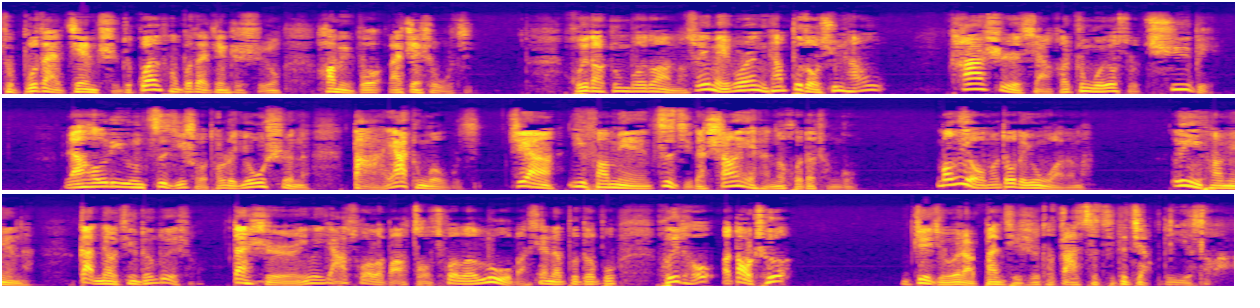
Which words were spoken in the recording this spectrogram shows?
就不再坚持，就官方不再坚持使用毫米波来建设五 G，回到中波段嘛。所以美国人你看不走寻常路，他是想和中国有所区别，然后利用自己手头的优势呢打压中国五 G。这样一方面自己在商业上能获得成功，盟友们都得用我的嘛；另一方面呢，干掉竞争对手。但是因为押错了宝，走错了路吧，现在不得不回头啊倒车，这就有点搬起石头砸自己的脚的意思了。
